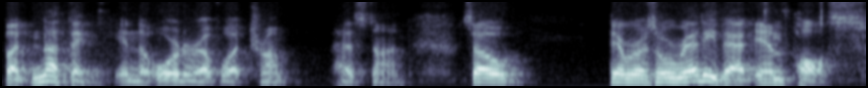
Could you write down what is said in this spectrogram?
but nothing in the order of what Trump has done. So there was already that impulse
